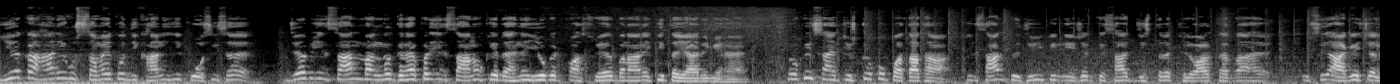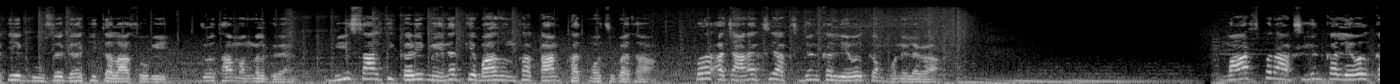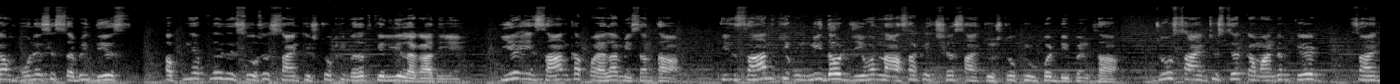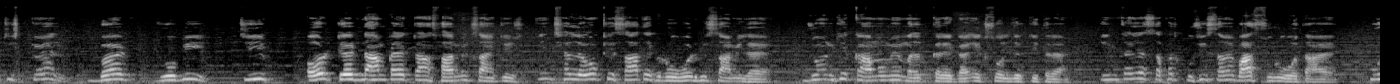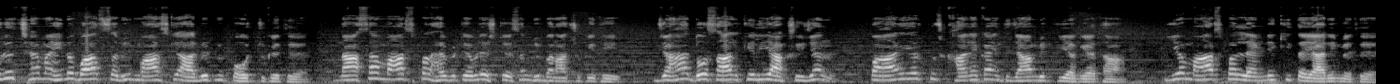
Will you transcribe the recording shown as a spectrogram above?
ये कहानी उस समय को दिखाने की कोशिश है, जब इंसान मंगल ग्रह पर इंसानों के रहने योग्य एटमॉस्फेयर बनाने की तैयारी में है। क्योंकि साइंटिस्टों को पता था, इंसान पृथ्वी के नेचर के साथ जिस तरह खिलवाड़ कर रहा है, उसे आगे चल के एक दूसरे ग्रह की तलाश होगी, जो था मंगल ग्रह। 20 साल की कड़ी मेहनत के बाद उनका काम खत्म हो चुका था, पर अचानक से ऑक्सीजन का लेवल कम होने लगा। मार्स पर ऑक्सीजन का लेवल कम होने से सभी देश अपने अपने रिसोर्सेज साइंटिस्टों की मदद के लिए लगा दिए। ये इंसान का पहला मिशन था। इंसान की उम्मीद और जीवन नासा के छह साइंटिस्टों के ऊपर डिपेंड था। जो साइंटिस्ट थे कमांडर केड साइंटिस्ट क्वेन बर्ड रोबी चीफ और टेड नाम का एक ट्रांसफार्मिंग साइंटिस्ट इन छह लोगों के साथ एक रोबोट भी शामिल है, जो उनके कामों में मदद करेगा एक सोल्जर की तरह। इनका यह सफ़र कुछ ही समय बाद शुरू होता है। पूरे छह महीनों बाद सभी मार्स के ऑर्बिट में पहुँच चुके थे। नासा मार्स पर हैबिटेबल स्टेशन भी बना चुकी थी, जहाँ दो साल के लिए ऑक्सीजन, पानी और कुछ खाने का इंतज़ाम भी किया गया था। यह मार्स पर लैंडिंग की तैयारी में थे।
